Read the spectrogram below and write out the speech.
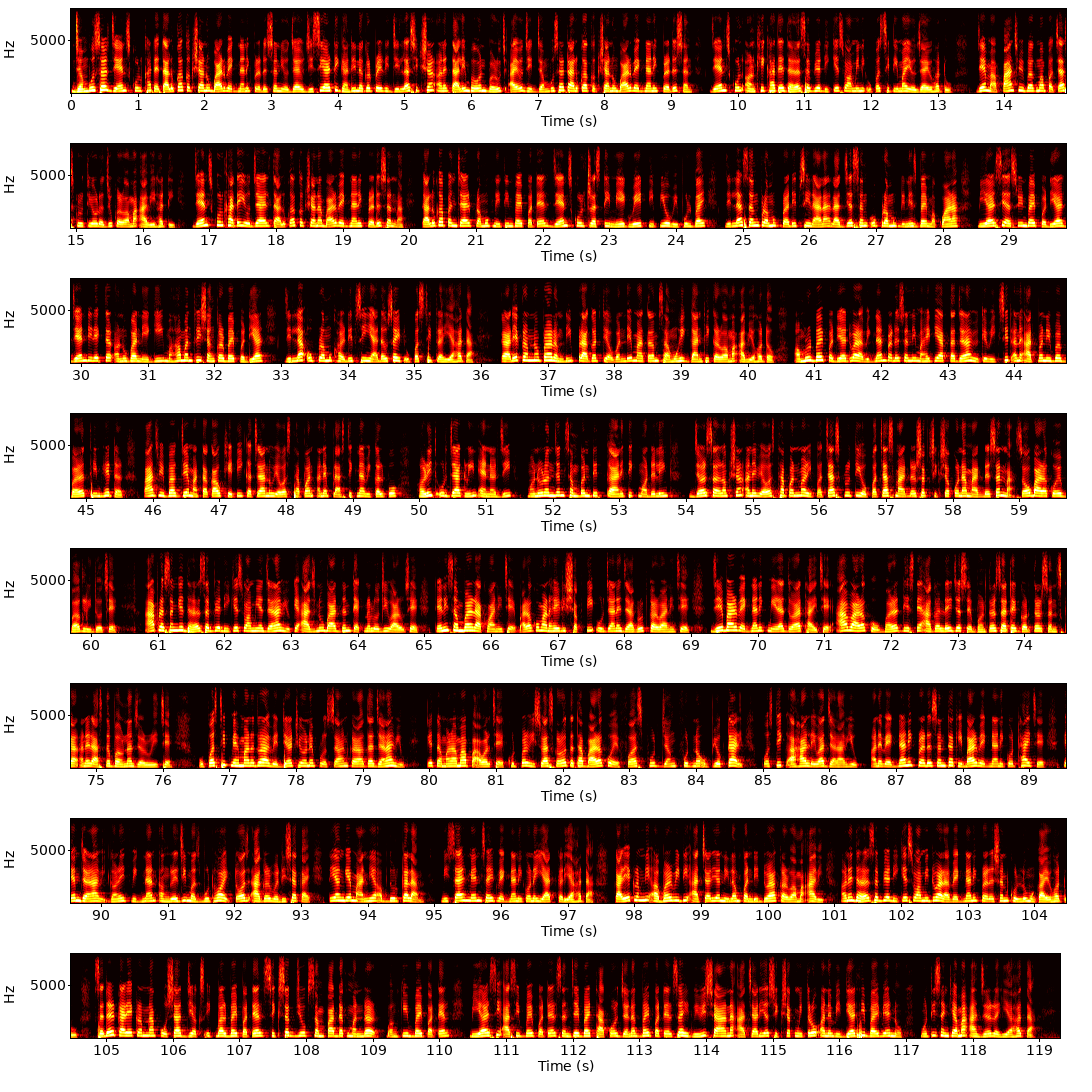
Jambusar Jain school ખાતે તાલુકા કક્ષાનું બાળ વૈજ્ઞાનિક પ્રદર્શન યોજાયું. જીસીઆરટી ગાંધીનગર પ્રેરિત જિલ્લા શિક્ષણ અને તાલીમ ભવન ભરૂચ આયોજિત જંબુસર તાલુકા કક્ષાનું બાળ વૈજ્ઞાનિક પ્રદર્શન જૈન સ્કૂલ અણખી ખાતે ધારાસભ્ય ડીકે સ્વામીની ઉપસ્થિતિમાં યોજાયું હતું, જેમાં પાંચ વિભાગમાં પચાસ કૃતિઓ રજૂ કરવામાં આવી હતી. જૈન સ્કૂલ ખાતે યોજાયેલ તાલુકા કક્ષાના બાળ વૈજ્ઞાનિક પ્રદર્શનમાં તાલુકા પંચાયત પ્રમુખ Nitinbhai Patel, Jain school trustee Megh Ved TPO વિપુલભાઈ, જિલ્લા સંઘ પ્રમુખ પ્રદીપસિંહ રાણા, રાજ્ય સંઘ ઉપપ્રમુખ દિનેશભાઈ મકવાણા, બીઆરસી અશ્વિનભાઈ પઢિયાર જૈન ડિરેક્ટર અનુભા નેગી, મહામંત્રી શંકરભાઈ પઢિયાર, જિલ્લા ઉપપ્રમુખ હરદીપસિંહ યાદવ સહિત ઉપસ્થિત રહ્યા હતા. કાર્યક્રમનો પ્રારંભ દીપ પ્રાગટ્ય વંદે માતરમ સામૂહિક ગાનથી કરવામાં આવ્યો હતો. અમૃતભાઈ પઢિયાર દ્વારા વિજ્ઞાન પ્રદર્શનની માહિતી આપતા જણાવ્યું કે વિકસિત અને આત્મનિર્ભર ભારત થીમ હેઠળ પાંચ વિભાગ જેમાં ટકાઉ ખેતી, કચરાનું વ્યવસ્થાપન અને પ્લાસ્ટિકના વિકલ્પો હરિત ઊર્જા, ગ્રીન એનર્જી, મનોરંજન સંબંધિત ગાણિતિક મોડેલિંગ જળ સંરક્ષણ અને વ્યવસ્થાપન મળી પચાસ કૃતિઓ, પચાસ માર્ગદર્શક શિક્ષકોના માર્ગદર્શનમાં સૌ બાળકોએ ભાગ લીધો છે. આ પ્રસંગે ધારાસભ્ય ડીકે સ્વામીએ જણાવ્યું કે આજનું બાળધન ટેકનોલોજીવાળું છે. તેની સંભાળ રાખવાની છે. બાળકોમાં રહેલી શક્તિ, ઉર્જાને જાગૃત કરવાની છે. જે બાળ વૈજ્ઞાનિક મેળા દ્વારા થાય છે. આ બાળકો ભારત દેશને આગળ લઈ જશે ભણતર સાથે ગળતર સંસ્કાર અને રાષ્ટ્રભાવના જરૂરી છે. ઉપસ્થિત મહેમાનો દ્વારા વિદ્યાર્થીઓને પ્રોત્સાહન કરાવતા જણાવ્યું કે તમારામાં પાવર છે. ખુદ પર વિશ્વાસ કરો તથા બાળકોએ ફાસ્ટ ફૂડ, જંક ફૂડનો ઉપયોગ ટાળી પૌષ્ટિક આહાર લેવા જણાવ્યું. અને વૈજ્ઞાનિક પ્રદર્શન થકી બાળ વૈજ્ઞાનિકો થાય છે, તેમ જણાવી ગણિત, વિજ્ઞાન, અંગ્રેજી મજબૂત હોય તો જ આગળ વધી શકાય. તે અંગે માન્ય અબ્દુલ કલામ, મિસાઇલ મેન સહિત વૈજ્ઞાનિકોને યાદ કર્યા હતા. કાર્યક્રમની આભાર આચાર્ય નીલમ પંડિત દ્વારા કરવામાં આવી અને ધારાસભ્ય ડીકે સ્વામી દ્વારા વૈજ્ઞાનિક પ્રદર્શન ખુલ્લું મુકાયું હતું. સદર કાર્યક્રમના કોષાધ્યક્ષ ઇકબાલભાઈ પટેલ, શિક્ષક જોગ સંપાદક મંડળ બંકીમભાઈ પટેલ બીઆરસી આસિફભાઈ પટેલ, સંજયભાઈ ઠાકોર, જનકભાઈ પટેલ સહિત વિવિધ શાળાના આચાર્ય, શિક્ષક મિત્રો અને વિદ્યાર્થી ભાઈ બહેનો મોટી સંખ્યામાં હાજર રહ્યા હતા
